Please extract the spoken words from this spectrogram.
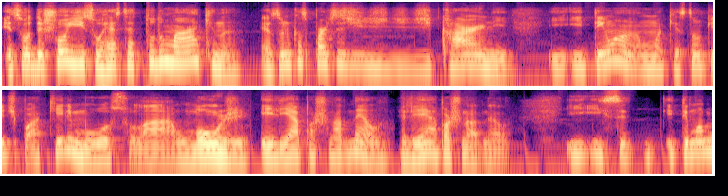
Ele só deixou isso, o resto é tudo máquina. É as únicas partes de, de- de carne. E, e tem uma, uma questão que, tipo, aquele moço lá, o monge, ele é apaixonado nela. Ele é apaixonado nela. E, e cê- e tem uma,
